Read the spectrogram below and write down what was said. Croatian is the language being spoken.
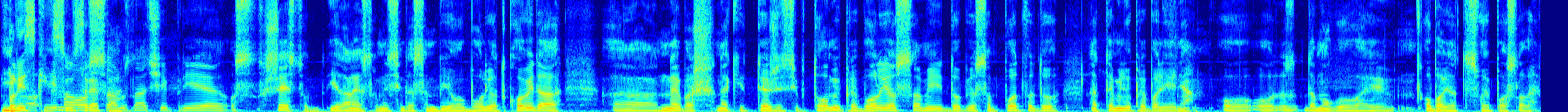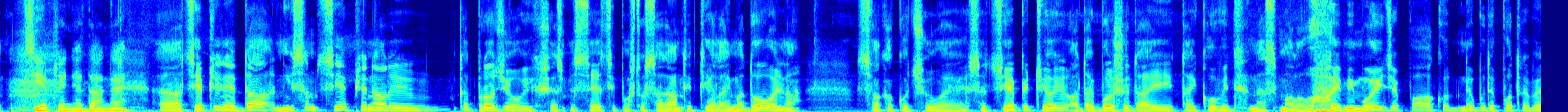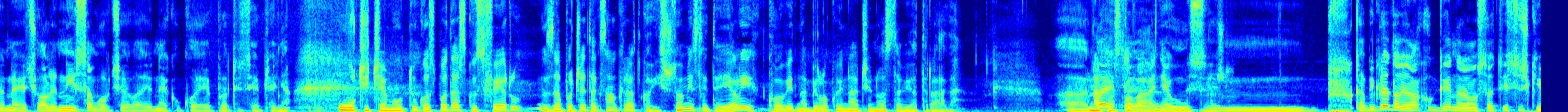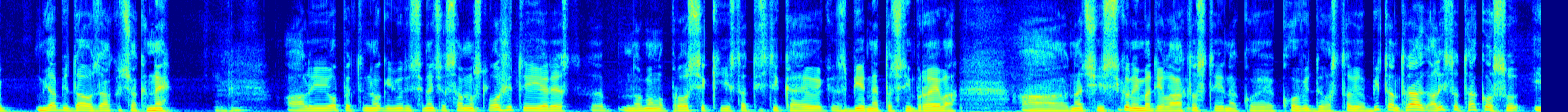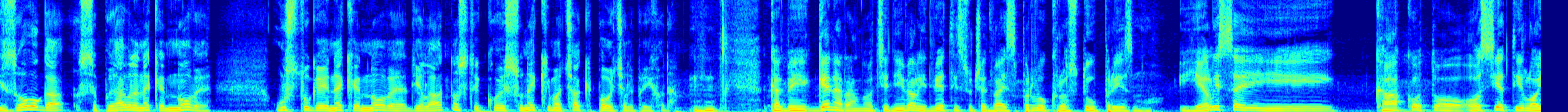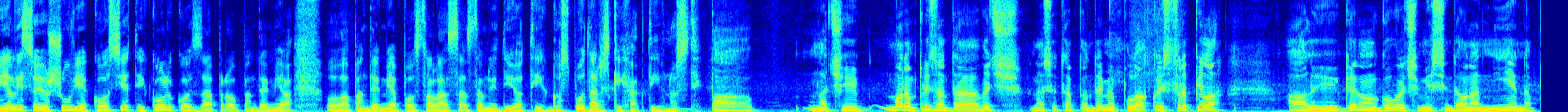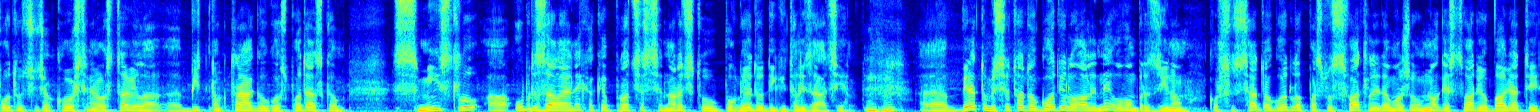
Bliskih Imao susreta? sam, znači, prije os- 6.11. mislim da sam bio obolio od covida, e, ne baš neki teži simptomi, prebolio sam i dobio sam potvrdu na temelju preboljenja o, o- da mogu ovaj, obavljati svoje poslove. Cijepljenje da, ne? E, Cijepljenje da, nisam cijepljen, ali kad prođe ovih šest mjeseci, pošto sad antitijela ima dovoljno, svakako ću ovaj, se cijepiti, a daj Bože da i taj COVID nas malo ovaj, mimo iđe, pa ako ne bude potrebe neću, ali nisam uopće ovaj, neko ko je protiv cijepljenja. Ući ćemo u tu gospodarsku sferu. Za početak samo kratko. I što mislite, je li COVID na bilo koji način ostavio traga? A, Na gledajte, poslovanje u mislim, kad bi gledali onako generalno statistički, ja bih dao zaključak ne. Ali opet mnogi ljudi se neće sa mnom složiti jer je e, normalno prosjek i statistika je uvijek zbir netočnih brojeva. A, znači sigurno ima djelatnosti na koje je COVID ostavio bitan trag, ali isto tako su iz ovoga se pojavile neke nove usluge i neke nove djelatnosti koje su nekima čak i povećali prihode. Kad bi generalno ocjenjivali 2021. kroz tu prizmu, je li se i kako to osjetilo, je li se još uvijek osjeti, koliko je zapravo pandemija, ova pandemija postala sastavni dio tih gospodarskih aktivnosti? Pa, znači, moram priznati da već nas je ta pandemija polako iscrpila, ali generalno govoreći mislim da ona nije na području Đakovštine ostavila e, bitnog traga u gospodarskom smislu, a ubrzala je nekakve procese, naročito u pogledu digitalizacije. E, vjerojatno bi se to dogodilo, ali ne ovom brzinom, ko što se sad dogodilo, pa smo shvatili da možemo mnoge stvari obavljati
